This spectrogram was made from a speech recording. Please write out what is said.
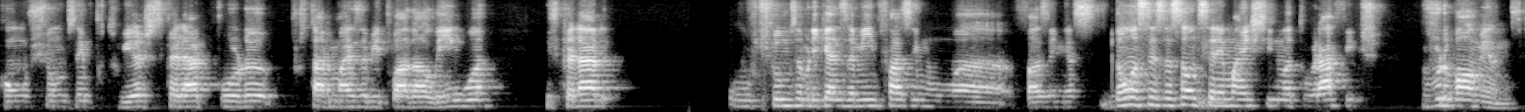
com os filmes em português, se calhar por, por estar mais habituado à língua, e se calhar os filmes americanos a mim fazem uma. Fazem a, dão a sensação de serem mais cinematográficos verbalmente.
